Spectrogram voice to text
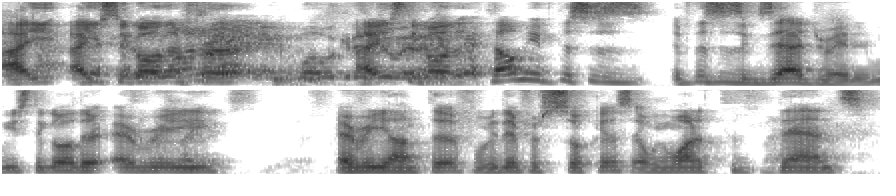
I, I used to go there for, I used to go there. Tell me if this is if this is exaggerated. We used to go there every every yontif. We were there for Sukkot, and we wanted to dance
